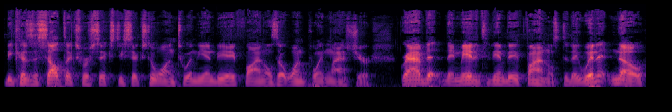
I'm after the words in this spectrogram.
because the Celtics were 66 to 1 to win the NBA Finals at one point last year. Grabbed it, they made it to the NBA Finals. Did they win it? No.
